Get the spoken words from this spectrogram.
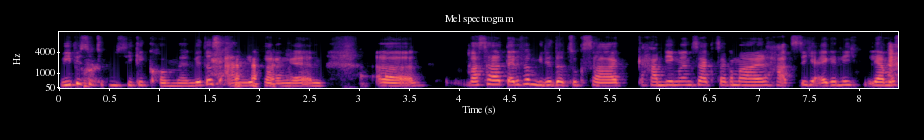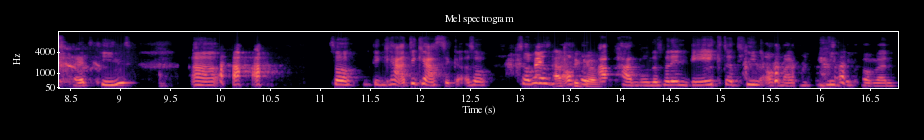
wie bist du zur Musik gekommen? Wird das angefangen? äh, was hat deine Familie dazu gesagt? Haben die irgendwann gesagt, sag mal, hat es dich eigentlich, lernen wir als Kind? Äh, so, die, die Klassiker. Also, sollen wir das auch mal abhandeln, dass wir den Weg dorthin auch mal mitbekommen?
